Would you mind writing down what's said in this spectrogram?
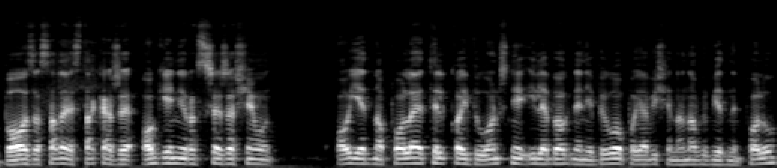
bo zasada jest taka, że ogień rozszerza się o jedno pole tylko i wyłącznie, ile by ognia nie było, pojawi się na nowym jednym polu,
